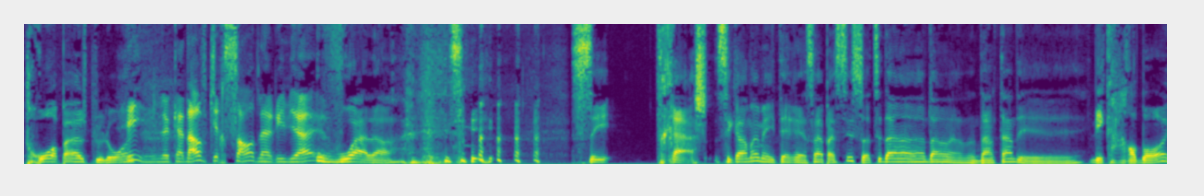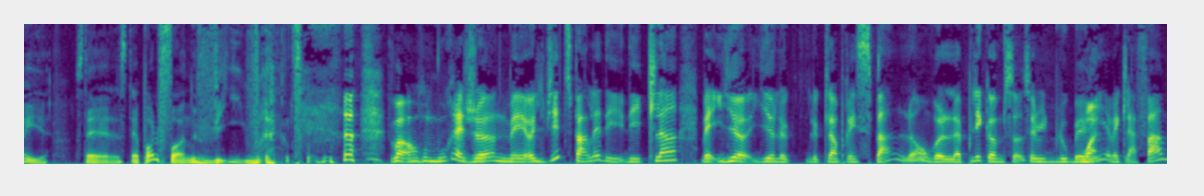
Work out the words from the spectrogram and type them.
trois pages plus loin. Hey, le cadavre qui ressort de la rivière. Voilà. C'est- c'est trash. C'est quand même intéressant parce que c'est ça. Tu sais, dans, dans, dans le temps des, des cowboys, c'était, c'était pas le fun vivre. Bon, on mourrait jeune, mais Olivier, tu parlais des, des clans. Ben, il y a, il y a le, le clan principal, là, on va l'appeler comme ça, celui de Blueberry Ouais. avec la femme.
